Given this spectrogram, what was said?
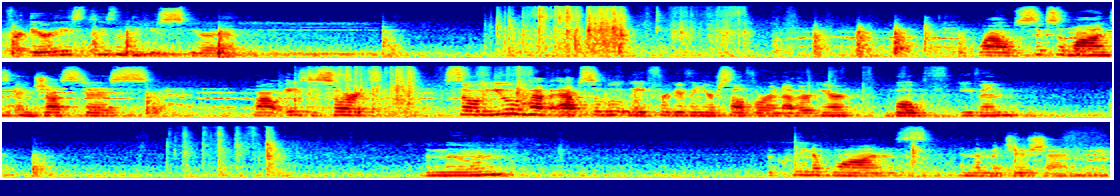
For Aries, please and thank you, Spirit. Wow, Six of Wands and Justice. Wow, Ace of Swords. So you have absolutely forgiven yourself or another here. Both, even. The Moon. Queen of Wands. And the Magician.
